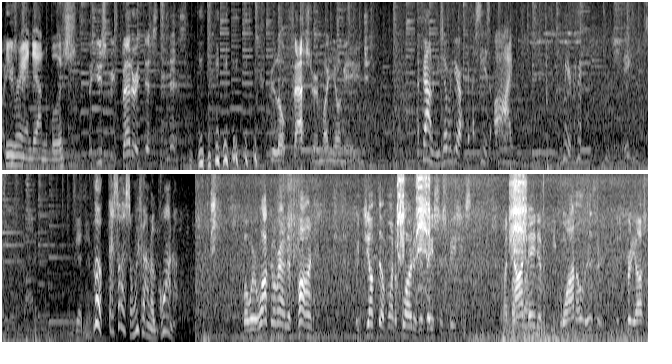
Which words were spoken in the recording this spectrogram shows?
I he used to- ran down the bush. I used to be better at this than this. be a little faster in my young age. I found him. He's over here. I, I see his eye. Come here, come here. Shaking his head about it. I'm getting it. Look, that's awesome. We found an iguana. While we were walking around this pond, we jumped up one of Florida's invasive species, a non-native iguana lizard. It's pretty awesome.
